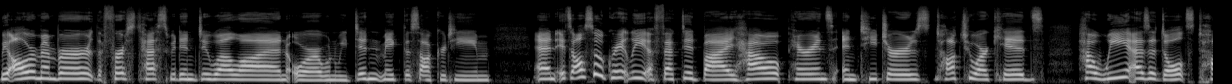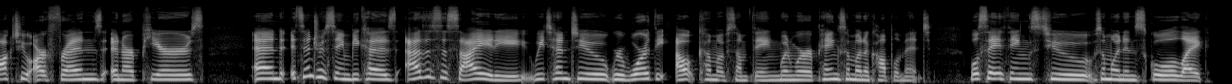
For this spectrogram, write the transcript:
We all remember the first test we didn't do well on, or when we didn't make the soccer team. And it's also greatly affected by how parents and teachers talk to our kids, how we as adults talk to our friends and our peers. And it's interesting because as a society, we tend to reward the outcome of something when we're paying someone a compliment. We'll say things to someone in school like,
